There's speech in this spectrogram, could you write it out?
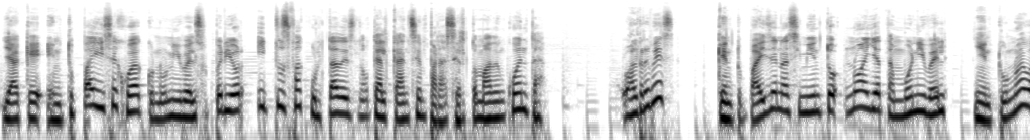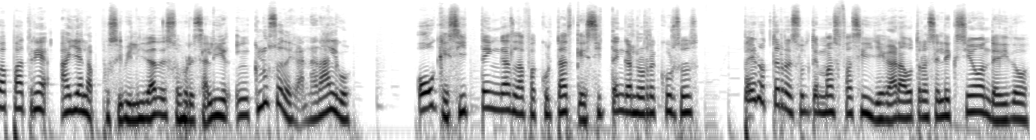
ya que en tu país se juega con un nivel superior y tus facultades no te alcancen para ser tomado en cuenta. O al revés, que en tu país de nacimiento no haya tan buen nivel y en tu nueva patria haya la posibilidad de sobresalir, incluso de ganar algo. O que sí tengas la facultad, que sí tengas los recursos, pero te resulte más fácil llegar a otra selección debido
